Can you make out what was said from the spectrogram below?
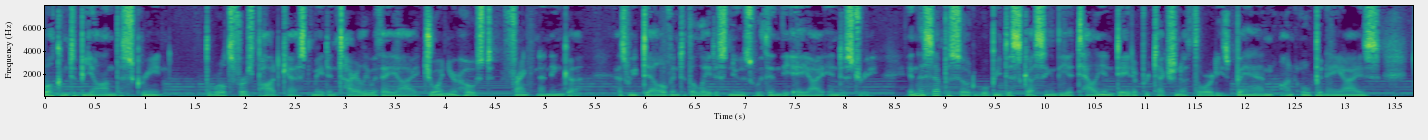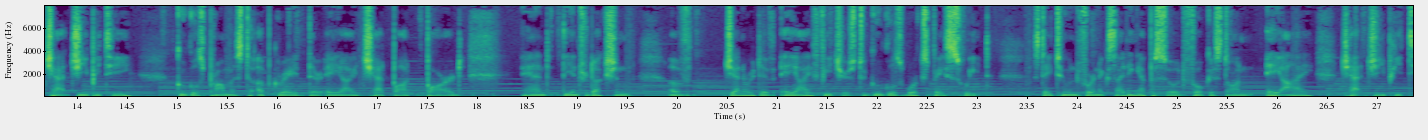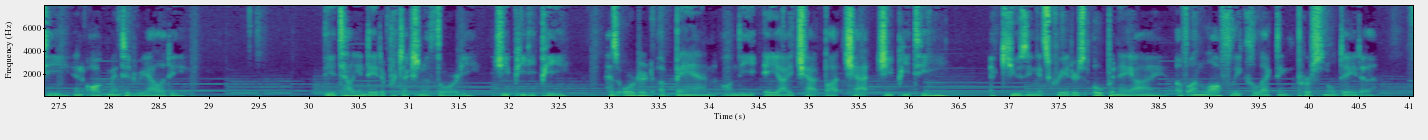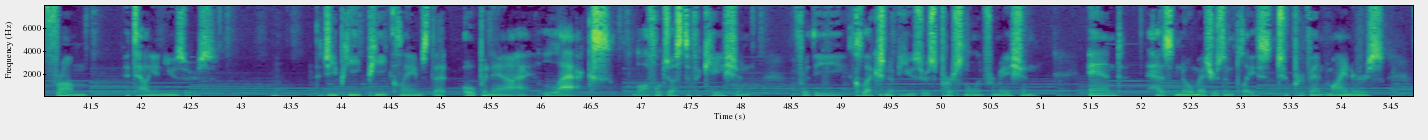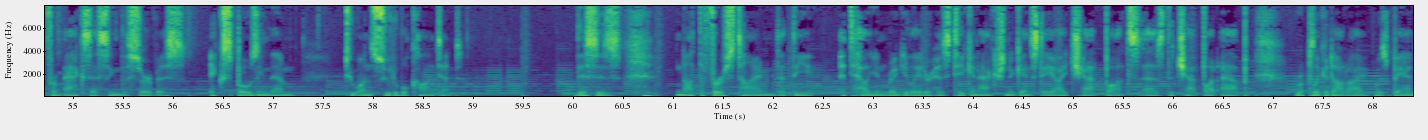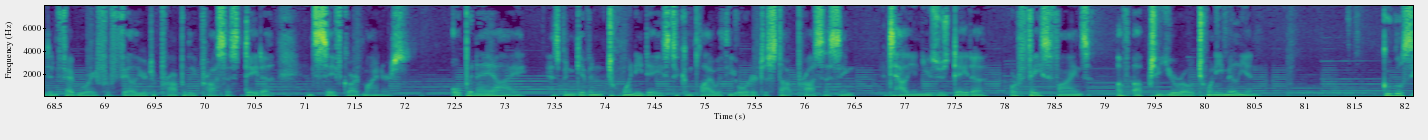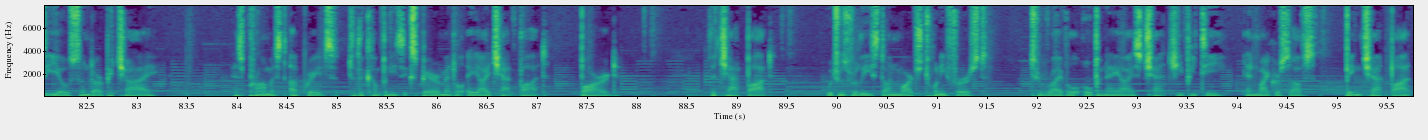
Welcome to Beyond the Screen, the world's first podcast made entirely with AI. Join your host, Frank Naninga, as we delve into the latest news within the AI industry. In this episode, we'll be discussing the Italian Data Protection Authority's ban on OpenAI's ChatGPT, Google's promise to upgrade their AI chatbot Bard, and the introduction of generative AI features to Google's Workspace suite. Stay tuned for an exciting episode focused on AI, ChatGPT, and augmented reality. The Italian Data Protection Authority, GPDP, has ordered a ban on the AI chatbot ChatGPT, accusing its creators OpenAI of unlawfully collecting personal data from Italian users. The GPDP claims that OpenAI lacks lawful justification for the collection of users' personal information and has no measures in place to prevent minors from accessing the service, exposing them to unsuitable content. This is not the first time that the Italian regulator has taken action against AI chatbots, as the chatbot app Replika.ai was banned in February for failure to properly process data and safeguard minors. OpenAI has been given 20 days to comply with the order to stop processing Italian users' data or face fines of up to Euro 20 million. Google CEO Sundar Pichai has promised upgrades to the company's experimental AI chatbot, Bard. The chatbot, which was released on March 21st to rival OpenAI's ChatGPT and Microsoft's Bing chatbot,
